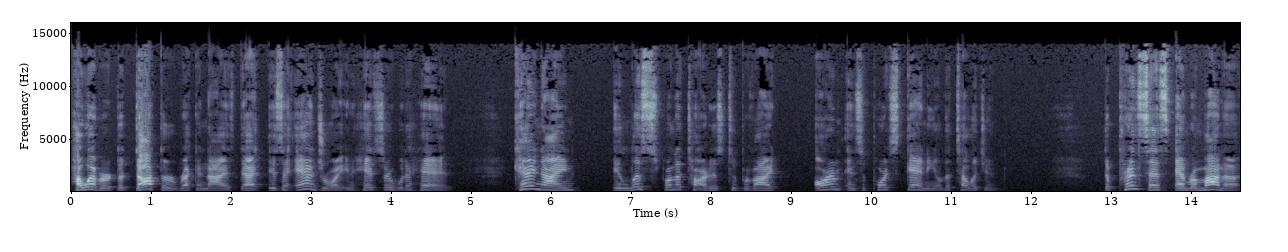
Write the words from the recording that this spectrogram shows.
However, the doctor recognizes that it's an android and hits her with a head. K9 enlists from the TARDIS to provide arm and support scanning of the Telligent. The princess and Romana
